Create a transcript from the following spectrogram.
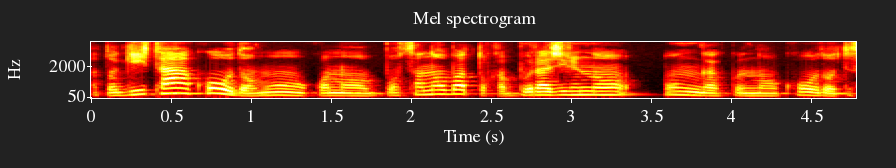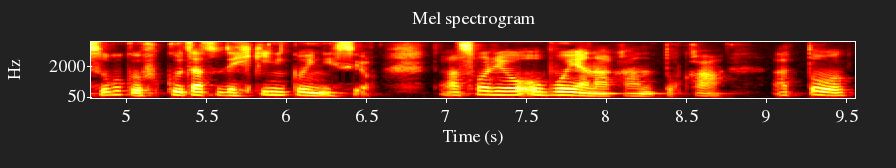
あとギターコードもこのボサノバとかブラジルの音楽のコードってすごく複雑で弾きにくいんですよ。だからそれを覚えやなあかんとか、あと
